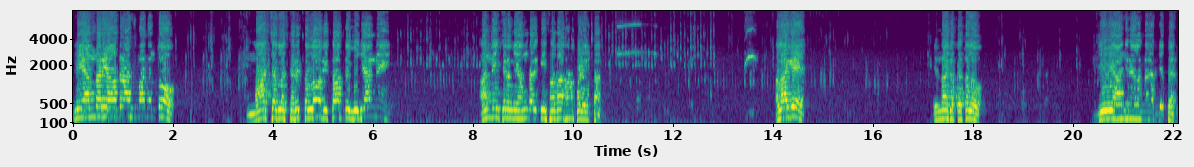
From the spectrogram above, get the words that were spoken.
మీ అందరి ఆదరాభిమానంతో మాచర్ల చరిత్రలో రికార్డు విజయాన్ని అందించిన మీ అందరికీ సదా పడి ఉంటాను. అలాగే ఇందాక పెద్దలు జీవి ఆంజనేయులన్న గారు చెప్పారు.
